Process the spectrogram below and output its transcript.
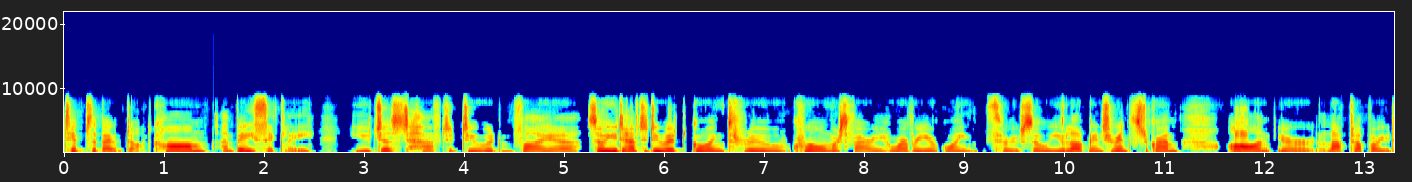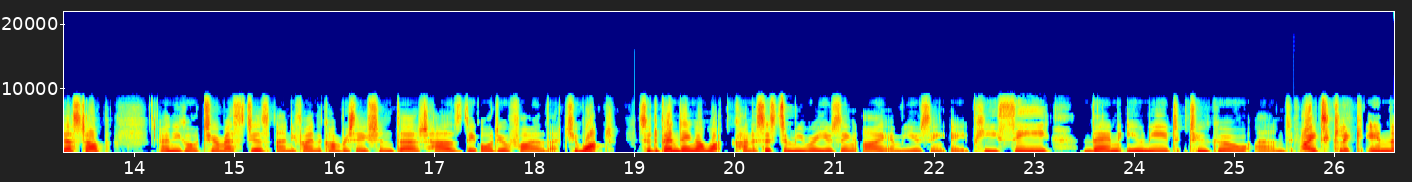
tipsabout.com. And basically, you just have to do it via, so you'd have to do it going through Chrome or Safari, whoever you're going through. So you log into your Instagram on your laptop or your desktop, and you go to your messages and you find the conversation that has the audio file that you want. So, depending on what kind of system you are using, I am using a PC. Then you need to go and right click in the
